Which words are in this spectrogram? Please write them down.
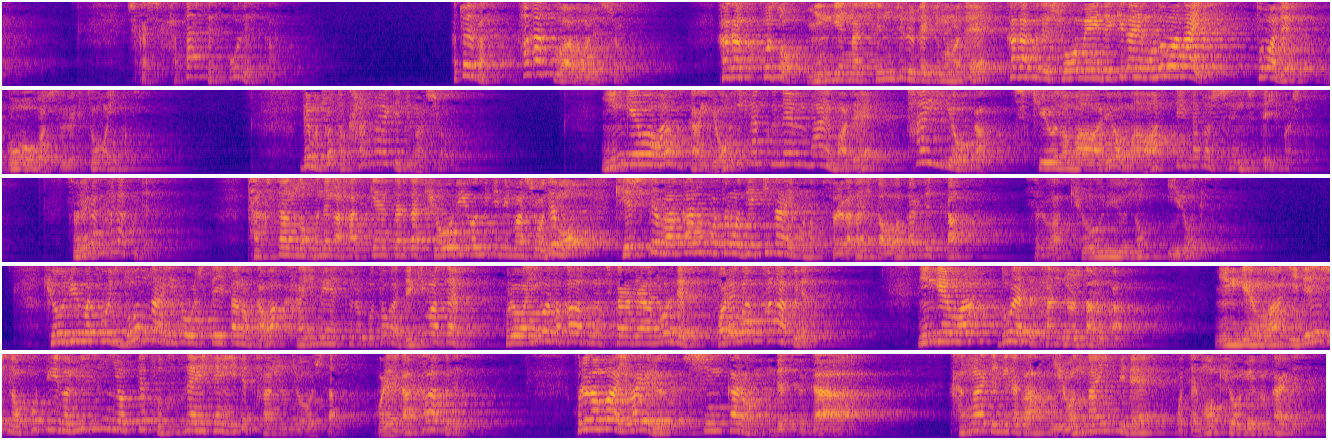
しかし、果たしてそうですか？例えば、科学はどうでしょう？科学こそ人間が信じるべきもので、科学で証明できないものはないとまで豪語する人もいます。でもちょっと考えてみましょう。人間はわずか400年前まで太陽が地球の周りを回っていたと信じていました。それが科学です。たくさんの骨が発見された恐竜を見てみましょう。でも、決してわかることのできないもの。それが何かお分かりですか？それは恐竜の色です。恐竜は当時どんな色をしていたのかは解明することができません。これは今の科学の力では無理です。それが科学です。人間はどうやって誕生したのか人間は遺伝子のコピーのミスによって突然変異で誕生した。これが科学です。これがまあいわゆる進化論ですが、考えてみればいろんな意味でとても興味深いです。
